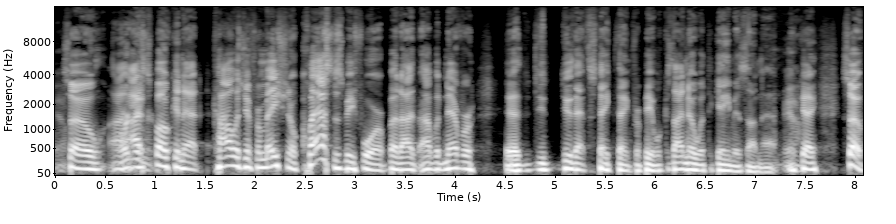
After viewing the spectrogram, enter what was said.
Yeah. So uh, I've spoken at college informational classes before, but I, I would never uh, do, do that steak thing for people because I know what the game is on that. Okay. So,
